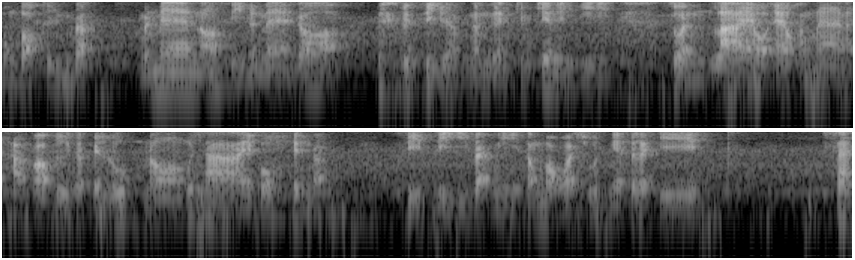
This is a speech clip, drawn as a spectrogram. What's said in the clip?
บ่งบอกถึงแบบแมนๆเนาะสีแมนๆก็ เป็นสีแบบน้ำเงินเข้มๆอย่างนี้ ส่วนลาย LL ข้างหน้านะครับ ก็คือจะเป็นรูปน้องผู้ชายผมเป็นแบบสีสีๆแบบนี้ต้องบอกว่าชุดเนี่ยเป็นอะไรที่แซ่บ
